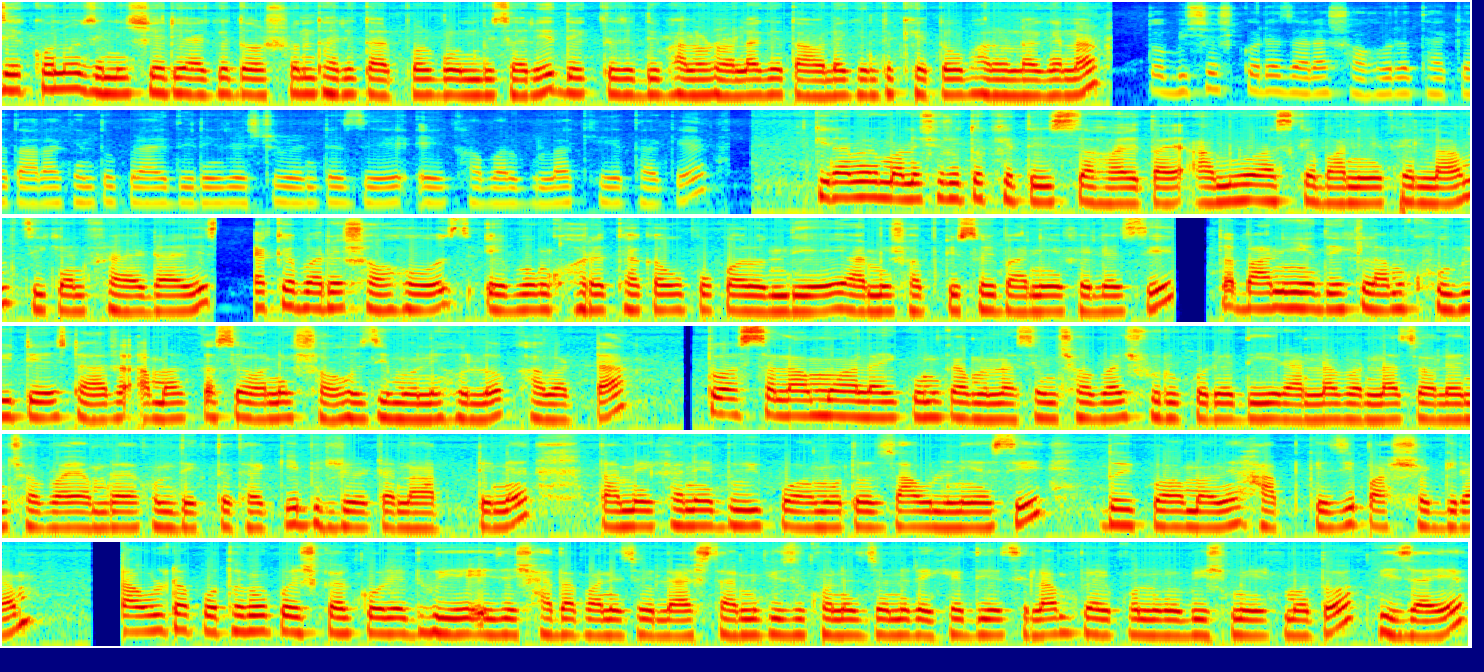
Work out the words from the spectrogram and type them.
যে কোনো জিনিসেরই আগে দর্শনধারী তারপর গুণ বিচারি। দেখতে যদি ভালো না লাগে, তাহলে কিন্তু খেতেও ভালো লাগে না। তো বিশেষ করে যারা শহরে থাকে, তারা কিন্তু প্রায় দিনই রেস্টুরেন্টে যেয়ে এই খাবারগুলা খেয়ে থাকে। গ্রামের মানুষেরও তো খেতে ইচ্ছা হয়, তাই আমিও আজকে বানিয়ে ফেললাম চিকেন ফ্রাইড রাইস। একেবারে সহজ এবং ঘরে থাকা উপকরণ দিয়ে আমি সবকিছুই বানিয়ে ফেলেছি। তা বানিয়ে দেখলাম, খুবই টেস্ট আর আমার কাছে অনেক সহজই মনে হলো খাবারটা। তো আসসালামু আলাইকুম, কেমন আছেন সবাই? শুরু করে দিয়ে রান্না বান্না চলেন সবাই, আমরা এখন দেখতে থাকি ভিডিওটা না টেনে। তা আমি এখানে দুই পোয়া মতো চাউল নিয়েছি। দুই পোয়া মানে হাফ কেজি, পাঁচশো গ্রাম। চাউলটা প্রথমে পরিষ্কার করে ধুয়ে এই যে সাদা পানি চলে আসছে, আমি কিছুক্ষণের জন্য রেখে দিয়েছিলাম, প্রায় পনেরো বিশ মিনিট মতো ভিজায়ে।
